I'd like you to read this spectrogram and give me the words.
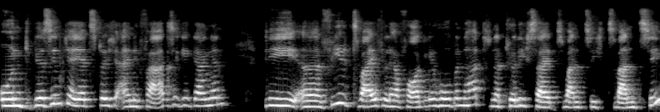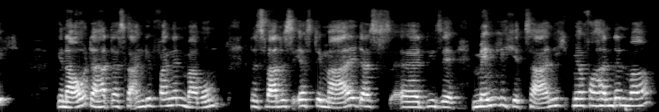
Und wir sind ja jetzt durch eine Phase gegangen, die äh, viel Zweifel hervorgehoben hat, natürlich seit 2020. Genau, da hat das angefangen. Warum? Das war das erste Mal, dass äh, diese männliche Zahl nicht mehr vorhanden war.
